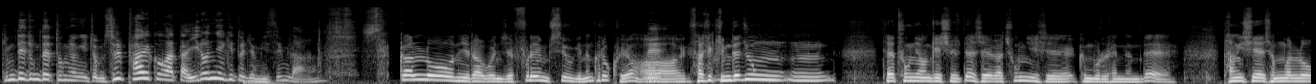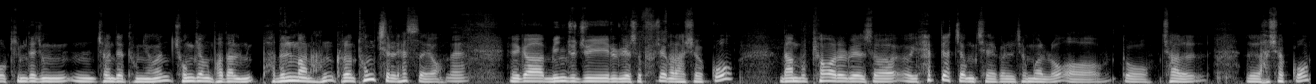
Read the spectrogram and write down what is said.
김대중 대통령이 좀 슬퍼할 것 같다 이런 얘기도 좀 있습니다. 색깔론이라고 이제 프레임 씌우기는 그렇고요. 네. 어, 사실 김대중 음, 대통령 계실 때 제가 총리실에 근무를 했는데 당시에 정말로 김대중 전 대통령은 존경받을 받을 만한 그런 통치를 했어요. 네. 그러니까 민주주의를 위해서 투쟁을 하셨고 남북 평화를 위해서 햇볕 정책을 정말로 어, 또 잘 하셨고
